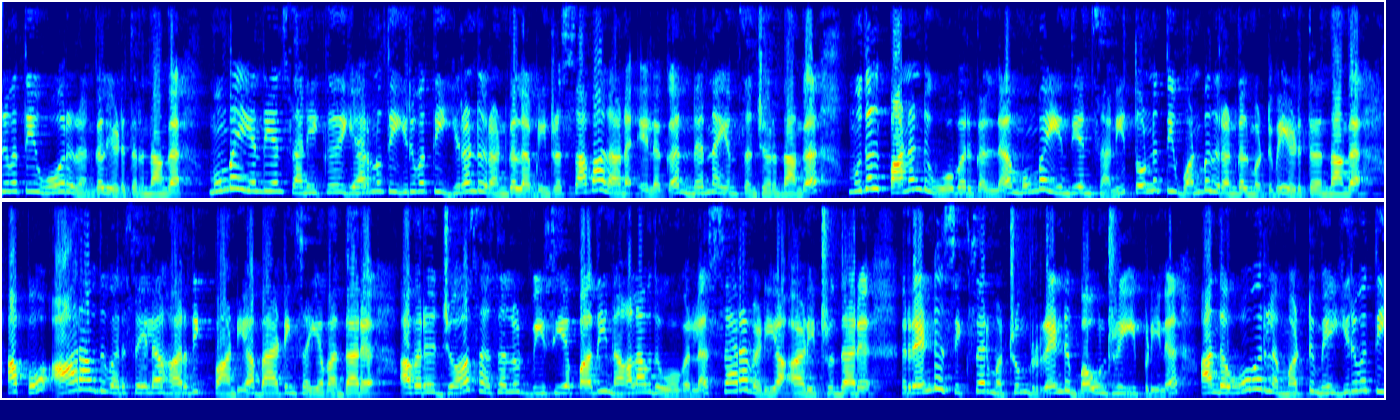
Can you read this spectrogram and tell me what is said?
இருபத்தி ஓரு ரன்கள் எடுத்திருந்தாங்க. மும்பை இந்தியன்ஸ் அணிக்கு இருநூத்தி இருபத்தி இரண்டு ரன்கள் அப்படின்ற சவாலான இலக்க நிர்ணயம் செஞ்சிருந்தாங்க. முதல் பன்னெண்டு ஓவர்கள்ல மும்பை இந்தியன்ஸ் அணி தொண்ணூத்தி ஒன்பது ரன்கள் மட்டுமே எடுத்திருந்தாங்க. அப்போ ஆறாவது வரிசையில ஹர்திக் பாண்டியா பேட்டிங் செய்ய வந்தாரு. அவரு ஜார்ஜ் ஹசலுட் வீசிய பதினாலாவது ஓவர்ல சரவடியா ஆடிட்டு இருந்தாரு. ரெண்டு சிக்ஸர் மற்றும் ரெண்டு பவுண்டரி இப்படின்னு அந்த ஓவர்ல மட்டுமே இருபத்தி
